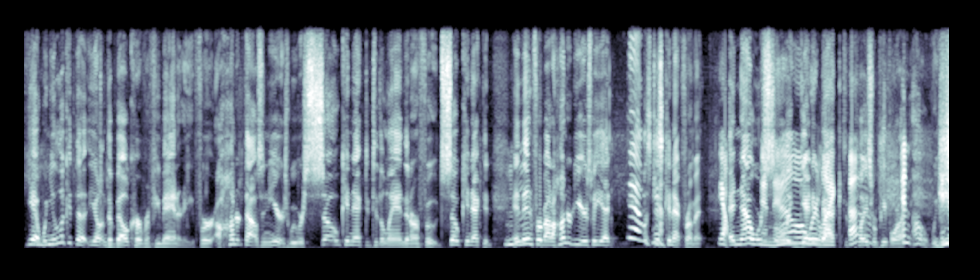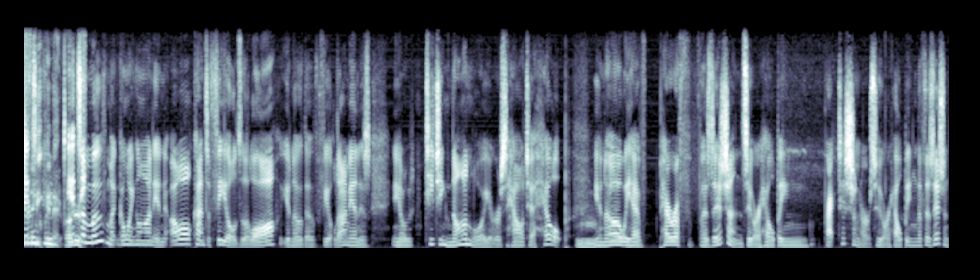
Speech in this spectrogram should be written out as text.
Yeah, when you look at the you know the bell curve of humanity, for a hundred thousand years we were so connected to the land and our food, so connected, and then for about a hundred years we had yeah, let's Yeah. disconnect from it. Yeah. and now we're And slowly now getting we're back like, to the place where people are like, And- oh, we should it's- be connected. It's a movement going on in all kinds of fields. The law, you know, the field I'm in is, you know, teaching non-lawyers how to help. You know, we have paraphysicians who are helping practitioners who are helping the physicians.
